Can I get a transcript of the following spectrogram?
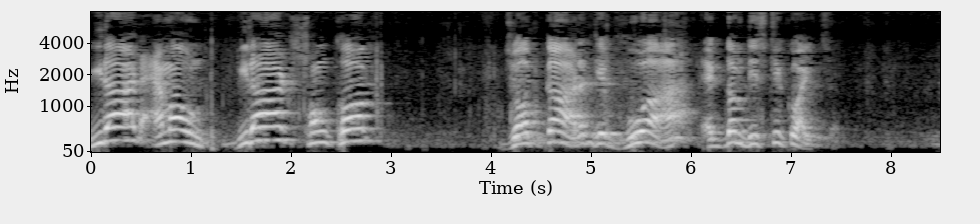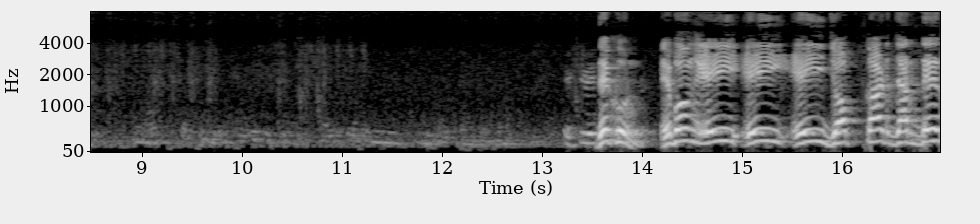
বিরাট অ্যামাউন্ট বিরাট সংখ্যক জব কার্ড যে ভুয়া একদম ডিস্ট্রিক্ট ওয়াইজ দেখুন, এবং এই এই এই জব কার্ড যাদের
